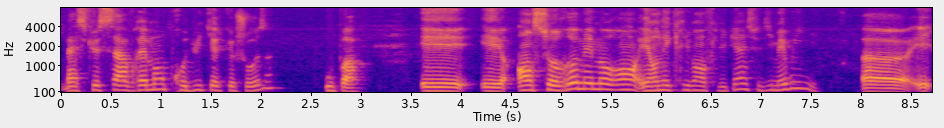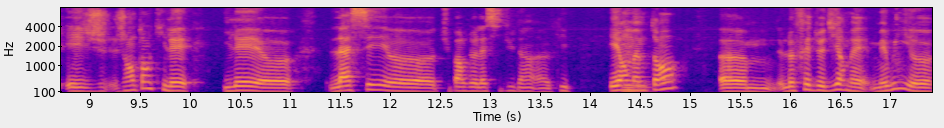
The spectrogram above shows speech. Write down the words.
bah, est-ce que ça a vraiment produit quelque chose ou pas? Et, et en se remémorant et en écrivant en philippien, il se dit mais oui. Euh, et j'entends qu'il est, il est lassé. tu parles de lassitude, hein, Clip. Et en Mhm. même temps, le fait de dire mais, mais oui, euh,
